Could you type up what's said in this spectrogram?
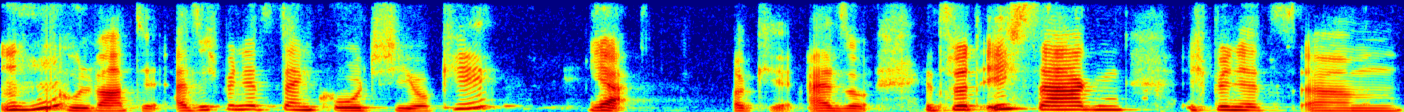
Mhm. Cool, warte. Also ich bin jetzt dein Coach hier, okay? Ja. Okay, also jetzt würde ich sagen, ich bin jetzt, ähm,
